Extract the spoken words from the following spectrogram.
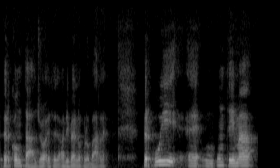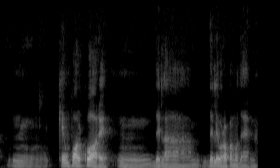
per contagio a livello globale. Per cui è un, un tema mh, mm, che è un po' al cuore mh, mm, della, dell'Europa moderna.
